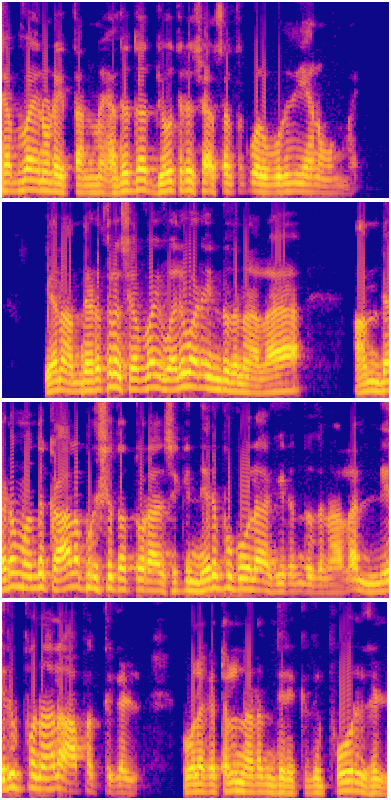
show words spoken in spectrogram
செவ்வாயினுடைய தன்மை. அதுதான் ஜோதிட சாஸ்திரத்துக்கு ஒரு உறுதியான உண்மை. ஏன்னா அந்த இடத்துல செவ்வாய் வலுவடைந்ததுனால அந்த இடம் வந்து காலபுருஷ தத்துவ ராசிக்கு நெருப்பு கோலாக இருந்ததுனால நெருப்புனால ஆபத்துகள் உலகத்தில் நடந்திருக்குது போர்கள்.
